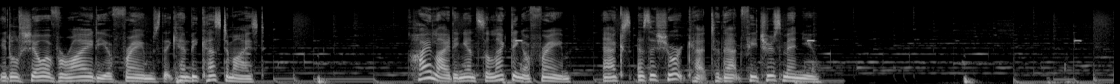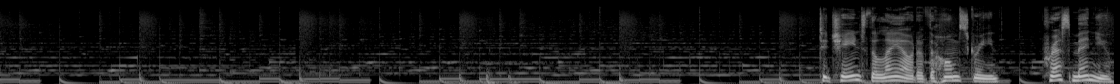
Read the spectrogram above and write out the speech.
It'll show a variety of frames that can be customized. Highlighting and selecting a frame acts as a shortcut to that feature's menu. To change the layout of the home screen, press Menu,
